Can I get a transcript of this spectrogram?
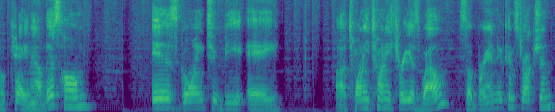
Okay, now this home is going to be a uh, 2023 as well, so brand new construction.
